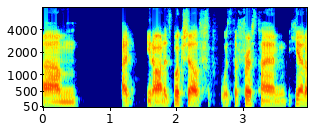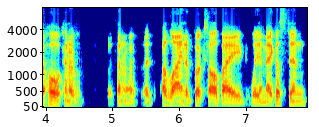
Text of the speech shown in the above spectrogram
Um, I, you know, on his bookshelf was the first time he had a whole kind of, I don't know, a, a line of books all by William Eggleston,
